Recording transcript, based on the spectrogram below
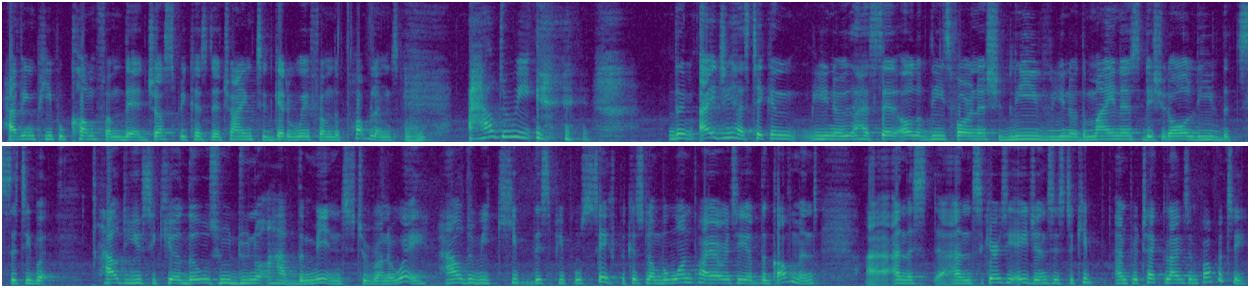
having people come from there just because they're trying to get away from the problems. Mm -hmm. How do we... the IG has taken, you know, has said all of these foreigners should leave, you know, the minors, they should all leave the city. But how do you secure those who do not have the means to run away? How do we keep these people safe? Because number one priority of the government uh, and, the, and security agents is to keep and protect lives and property.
